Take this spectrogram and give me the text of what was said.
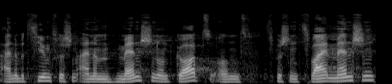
eine Beziehung zwischen einem Menschen und Gott und zwischen zwei Menschen.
